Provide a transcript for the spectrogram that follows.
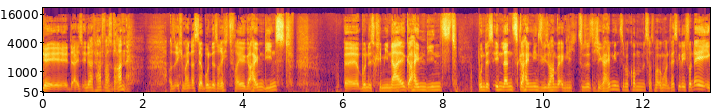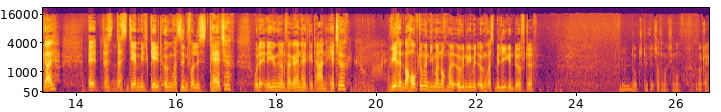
Äh, Da ist in der Tat was dran. Also ich meine, dass der Bundesrechtsfreie Geheimdienst, äh, Bundeskriminalgeheimdienst, Bundesinlandsgeheimdienst, wieso haben wir eigentlich zusätzliche Geheimdienste bekommen? Ist das mal irgendwann festgelegt worden? Nee, egal. Äh, dass, dass der mit Geld irgendwas Sinnvolles täte oder in der jüngeren Vergangenheit getan hätte, wären Behauptungen, die man nochmal irgendwie mit irgendwas belegen dürfte. Lautstärke ist auf Maximum. Okay.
